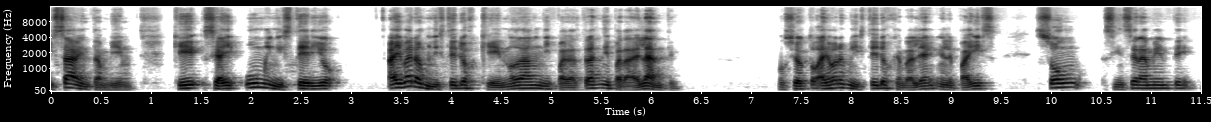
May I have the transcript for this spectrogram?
y saben también que si hay un ministerio, hay varios ministerios que no dan ni para atrás ni para adelante. ¿No es cierto? Hay varios ministerios que en realidad en el país son, sinceramente,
